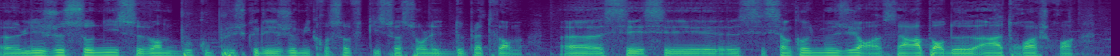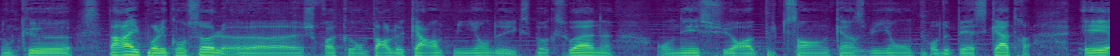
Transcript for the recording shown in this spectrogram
euh, les jeux Sony se vendent beaucoup plus que les jeux Microsoft qui soient sur les deux plateformes. Euh, c'est encore une mesure, c'est un rapport de 1 à 3 je crois. Donc pareil pour les consoles, je crois qu'on parle de 40 millions de Xbox One, on est sur plus de 115 millions pour de PS4 et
